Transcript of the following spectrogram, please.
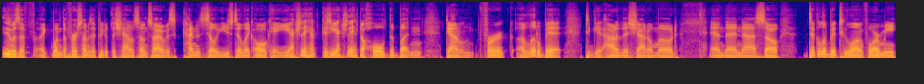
it was a like one of the first times I picked up the Shadow Stone, so I was kind of still used to like, oh, okay, you actually have because you actually have to hold the button down for a little bit to get out of this shadow mode, and then uh, so it took a little bit too long for me,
